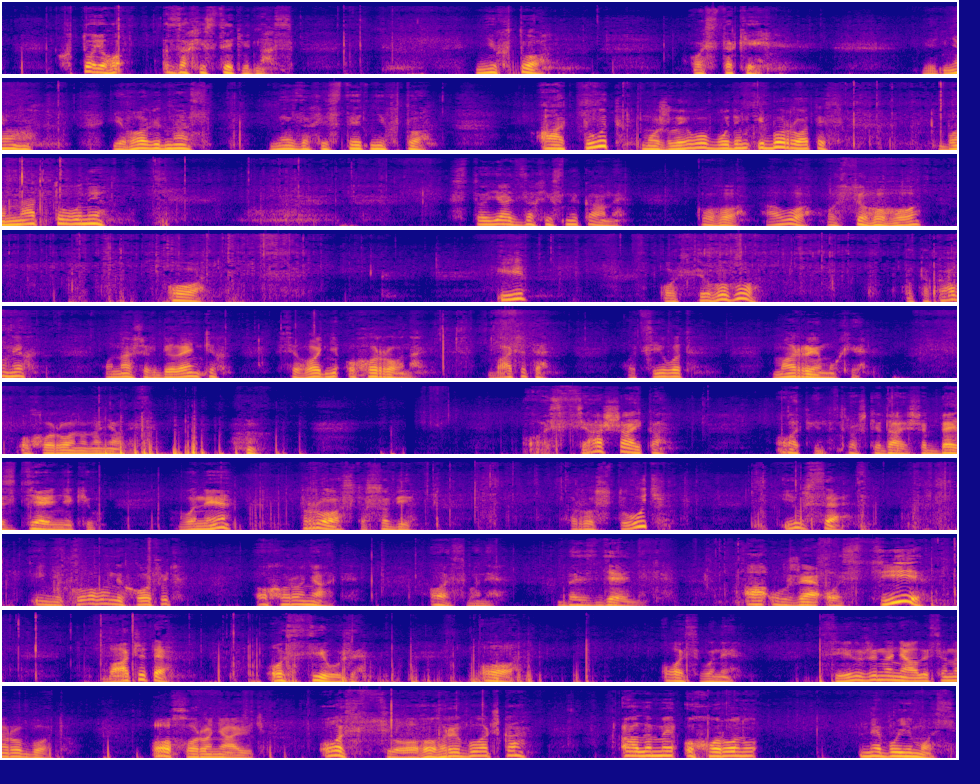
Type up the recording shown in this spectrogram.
Хто його захистить від нас? Ніхто. Ось такий. Від нього, його від нас не захистить ніхто. А тут, можливо, будемо і боротись. Бо надто вони стоять захисниками. Кого? Алло, ось цього. го. О. І ось цього. го. Отака в них у наших біленьких сьогодні охорона. Бачите? Оці от маримухи охорону нанялися. Хм. Ось ця шайка. От він трошки далі, бездільників. Вони просто собі ростуть і все. І нікого не хочуть охороняти. Ось вони, бездільники. А уже ось ці, бачите, ось ці вже. О, ось вони. Ці вже нанялися на роботу. Охороняють ось цього грибочка, але ми охорону не боїмось.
